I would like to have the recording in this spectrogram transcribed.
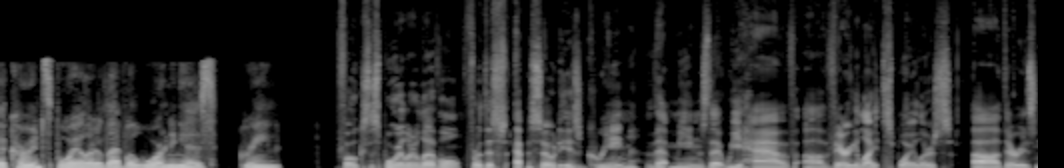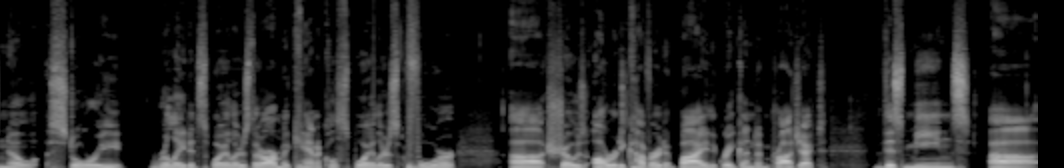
The current spoiler level warning is green. Folks, the spoiler level for this episode is green. That means that we have uh, very light spoilers. Uh, there is no story related spoilers. There are mechanical spoilers for uh, shows already covered by the Great Gundam Project. This means uh,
